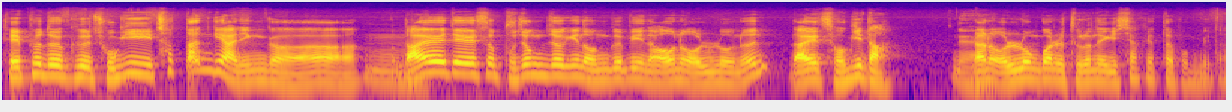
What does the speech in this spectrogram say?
대표도 그 조기 첫 단계 아닌가. 음. 나에 대해서 부정적인 언급이 나오는 언론은 나의 적이다. 네. 라는 언론관을 드러내기 시작했다 봅니다.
